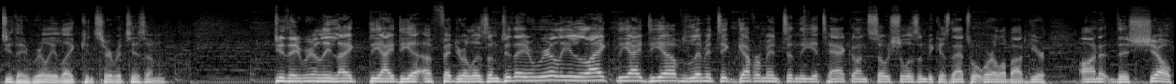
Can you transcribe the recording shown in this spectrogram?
do they really like conservatism? Do they really like the idea of federalism? Do they really like the idea of limited government and the attack on socialism? Because that's what we're all about here on this show.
